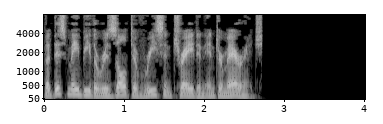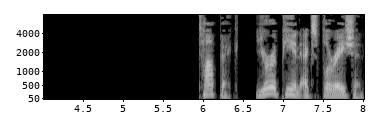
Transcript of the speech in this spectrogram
but this may be the result of recent trade and intermarriage. European exploration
